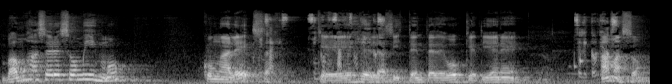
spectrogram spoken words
Vamos a hacer eso mismo con Alexa, que es el asistente de voz que tiene Amazon.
